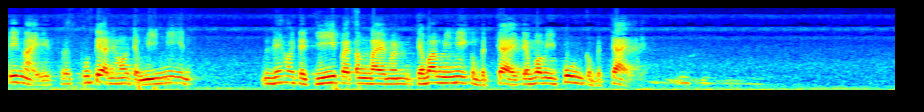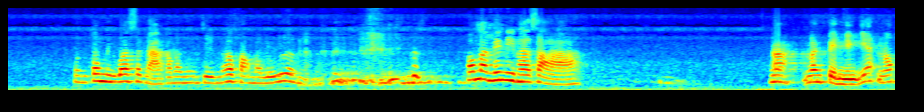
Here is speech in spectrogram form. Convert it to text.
ที่ไหนผู้เตี้ยนเขาจะมีนี่ มันที่เขาจะจี้ไปตังใดมันจะว่ามีนี่กับบัจใจจะว่ามีปุ้นกับบัจใจคนต้องมีวาสนากับมันจริงๆแล้วฟังมารู้เรื่องอะเพราะมันไม่มีภาษามันมันเป็นอย่างเงี้ยเนาะ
